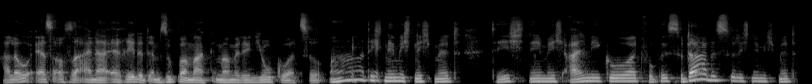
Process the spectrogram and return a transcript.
Hallo, er ist auch so einer, er redet im Supermarkt immer mit den Joghurt so. Ah, dich nehme ich nicht mit, dich nehme ich Almigurt, wo bist du? Da bist du, dich nehme ich mit.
